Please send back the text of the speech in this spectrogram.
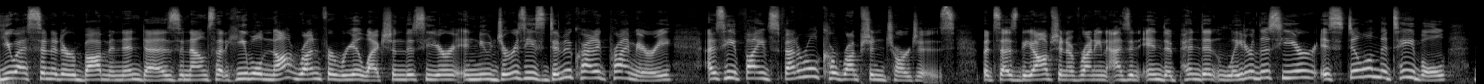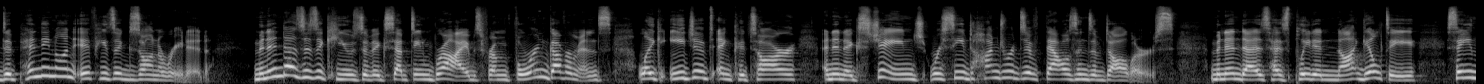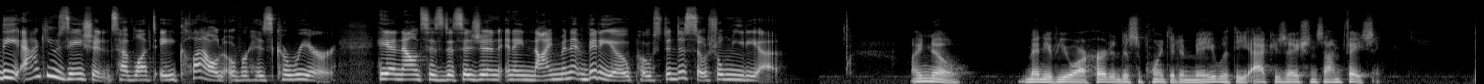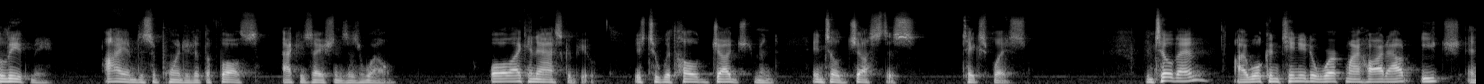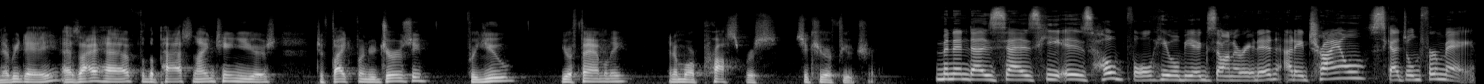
U.S. Senator Bob Menendez announced that he will not run for re-election this year in New Jersey's Democratic primary as he fights federal corruption charges, but says the option of running as an independent later this year is still on the table, depending on if he's exonerated. Menendez is accused of accepting bribes from foreign governments like Egypt and Qatar, and in exchange received hundreds of thousands of dollars. Menendez has pleaded not guilty, saying the accusations have left a cloud over his career. He announced his decision in a nine minute video posted to social media. I know many of you are hurt and disappointed in me with the accusations I'm facing. Believe me, I am disappointed at the false accusations as well. All I can ask of you is to withhold judgment until justice takes place. Until then, I will continue to work my heart out each and every day, as I have for the past 19 years, to fight for New Jersey, for you, your family, and a more prosperous, secure future. Menendez says he is hopeful he will be exonerated at a trial scheduled for May.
